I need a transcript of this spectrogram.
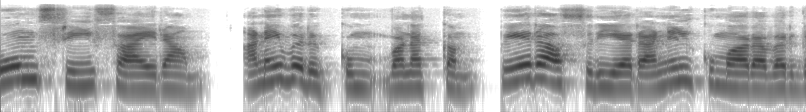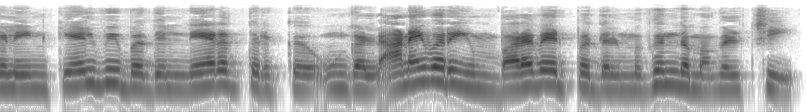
ஓம் ஸ்ரீ சாய்ராம். அனைவருக்கும் வணக்கம். பேராசிரியர் அனில்குமார் அவர்களின் கேள்வி பதில் நேரத்திற்கு உங்கள் அனைவரையும் வரவேற்பதில் மிகுந்த மகிழ்ச்சி.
